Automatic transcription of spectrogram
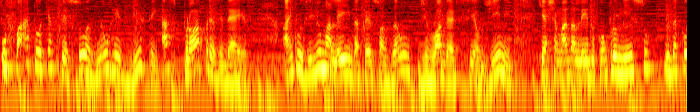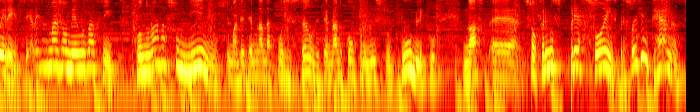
O fato é que as pessoas não resistem às próprias ideias. Há inclusive uma lei da persuasão de Robert Cialdini que é chamada lei do compromisso e da coerência. Ela diz mais ou menos assim: quando nós assumimos uma determinada posição, determinado compromisso público, nós é, sofremos pressões, pressões internas,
